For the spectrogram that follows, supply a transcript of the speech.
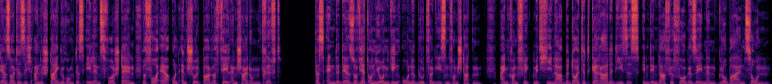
der sollte sich eine Steigerung des Elends vorstellen, bevor er unentschuldbare Fehlentscheidungen trifft. Das Ende der Sowjetunion ging ohne Blutvergießen vonstatten. Ein Konflikt mit China bedeutet gerade dieses in den dafür vorgesehenen globalen Zonen.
